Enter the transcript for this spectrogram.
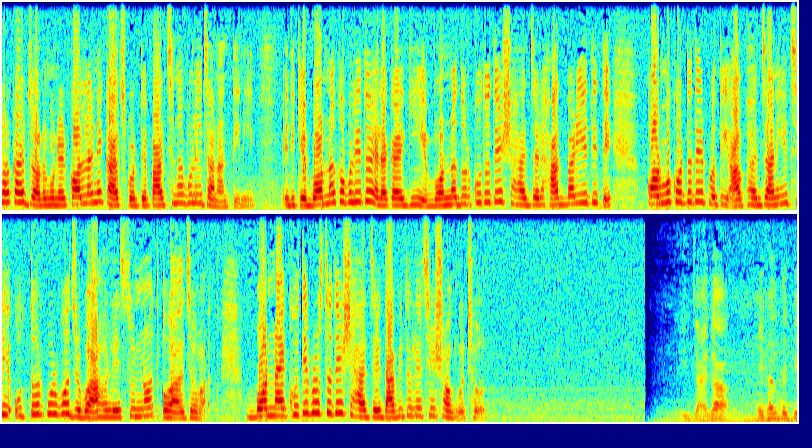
সরকার জনগণের কল্যাণে কাজ করতে পারছে না বলে জানান তিনি। এদিকে বন্যা কবলিত এলাকায় গিয়ে বন্যা দুর্গতদের সাহায্যের হাত বাড়িয়ে দিতে কর্মকর্তাদের প্রতি আহ্বান জানিয়েছে উত্তর পূর্ব যুব আহলে সুন্নত ও আল জামাত। বন্যায় ক্ষতিগ্রস্তদের সাহায্যের দাবি তুলেছে সংগঠন। এই জায়গা এখান থেকে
